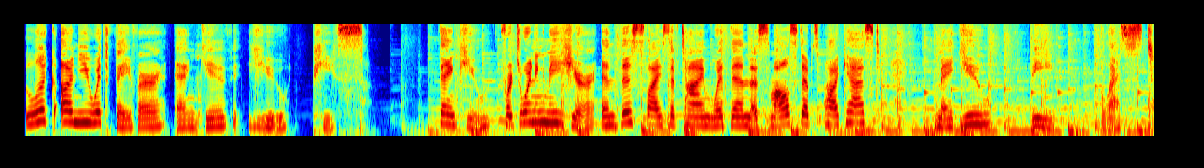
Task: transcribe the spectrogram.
look on you with favor and give you peace. Thank you for joining me here in this slice of time within the Small Steps podcast. May you be blessed.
